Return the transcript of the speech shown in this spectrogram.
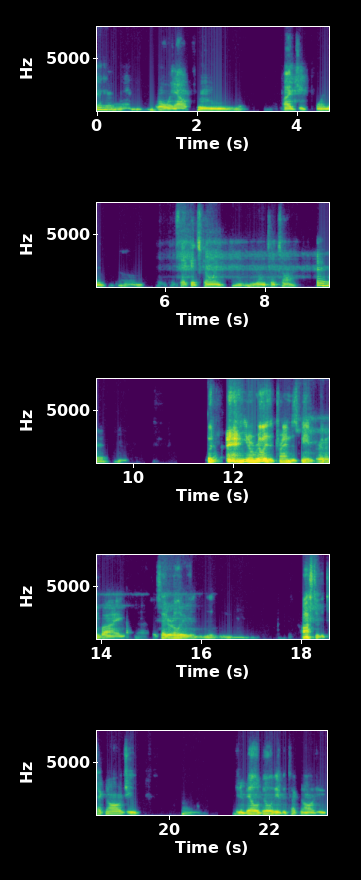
mm-hmm. um, rolling out through 5G deployment um, as that gets going, really takes off. Mm-hmm. But you know, really, the trend is being driven by, uh, as I said earlier, the, the, cost of the technology um, and availability of the technology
